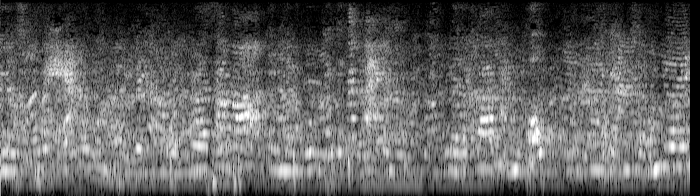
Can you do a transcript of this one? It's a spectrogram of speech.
nhiều sức khỏe à, sau đó thì mình cũng chúc các bạn được hạnh phúc và dạng sự như ý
